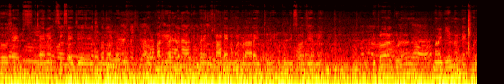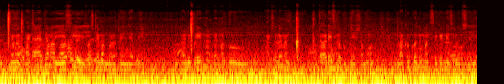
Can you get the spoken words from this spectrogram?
సో సైన్స్ టైం అయితే సిక్స్ అయితే అవుతుందన్నమాట పన్నెండు గంటలకు మేము స్టార్ట్ అయినాము ఇప్పుడు ఆరు అవుతుంది మొత్తం సిక్స్ అవర్స్ జర్నీ ఇప్పటివరకు కూడా మనకి ఏంటంటే మేము యాక్చువల్లీ అయితే మాది ఏసీ ఫస్ట్ టైం అనమాట ట్రైన్ జర్నీ అండ్ ఇప్పుడు ఏంటంటే మాకు యాక్చువల్గా మేము థర్డ్ ఏసీలో బుక్ చేసినాము. లక్ కొద్ది మాకు సెకండ్ ఏసీలో వచ్చింది.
